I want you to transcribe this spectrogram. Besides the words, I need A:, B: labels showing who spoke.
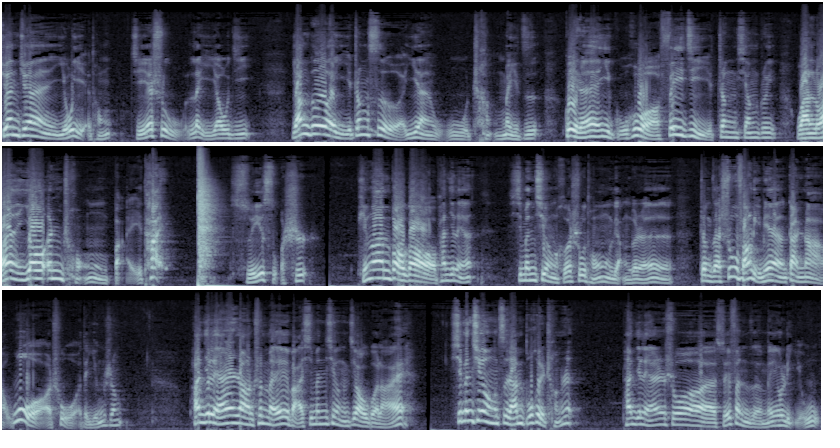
A: 涓涓有野童，结束泪妖姬。杨歌已争色，燕舞逞媚姿。贵人亦蛊惑，非计争相追。婉鸾邀恩宠，百态随所失。平安报告潘金莲，西门庆和书童两个人正在书房里面干那龌龊的营生。潘金莲让春梅把西门庆叫过来，西门庆自然不会承认。潘金莲说：“随份子没有礼物。”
